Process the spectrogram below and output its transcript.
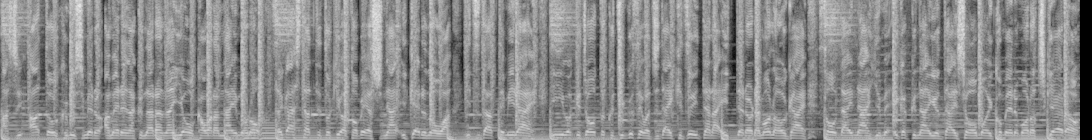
足跡を踏みしめる雨れなくならないよう変わらないもの。探したって時は飛べやしない。いけるのはいつだって未来。言い訳上と口癖は時代気づいたら言ってる俺も老害壮大な夢描くないよ大小思い込めるもの。げろ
